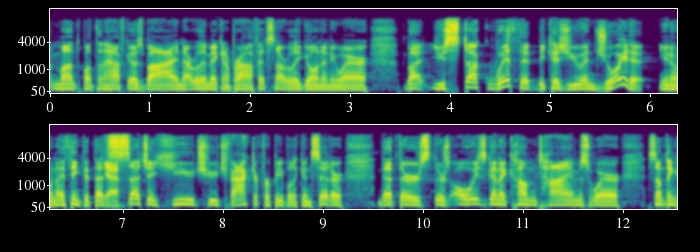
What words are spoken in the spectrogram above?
a month month and a half goes by not really making a profit. It's not really going anywhere. But you stuck with it because you enjoyed it you know and i think that that's Yeah. such a huge huge factor for people to consider that there's there's always going to come times where something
